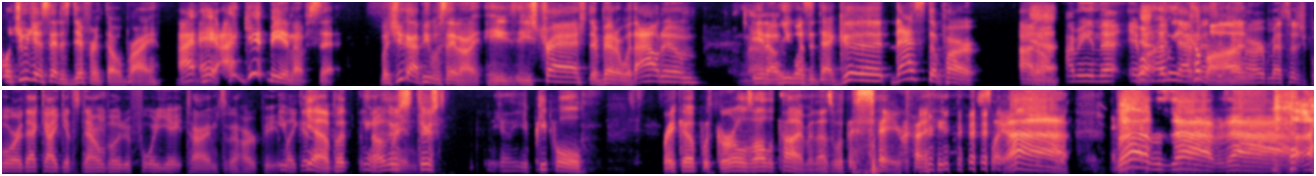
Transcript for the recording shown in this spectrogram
What you just said is different, though, Brian. I mm-hmm. hey, I get being upset, but you got people saying oh, he's he's trash. They're better without him. No. You know, he wasn't that good. That's the part. I yeah. don't. I mean that. If well, I mean, that come on. on. our message board, that guy gets downvoted forty eight times in a heartbeat. Like, yeah, but you know, there's there's you know, people break up with girls all the time, and that's what they say, right? it's like ah, blah, blah, blah.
